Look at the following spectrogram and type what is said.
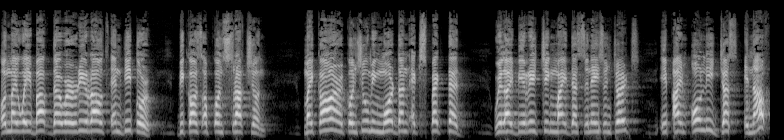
on my way back, there were reroutes and detour because of construction. My car consuming more than expected. Will I be reaching my destination church if I'm only just enough?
